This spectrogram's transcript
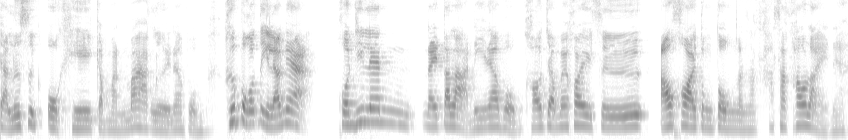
จะรู้สึกโอเคกับมันมากเลยนะผม คือปกติแล้วเนี่ย คนที่เล่นในตลาดนี้นะผมเขาจะไม่ค่อยซื้อเอาคอยตรงๆกันสักสักเท่าไหร่นะ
